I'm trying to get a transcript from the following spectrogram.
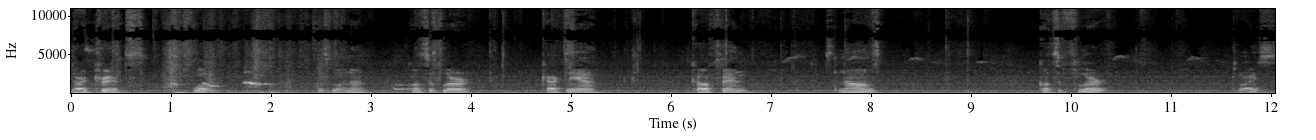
Dartrix. Whoa, what's going on? Gossifleur, Cacnea, Koffing, now, got Snow, Gossifleur twice.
